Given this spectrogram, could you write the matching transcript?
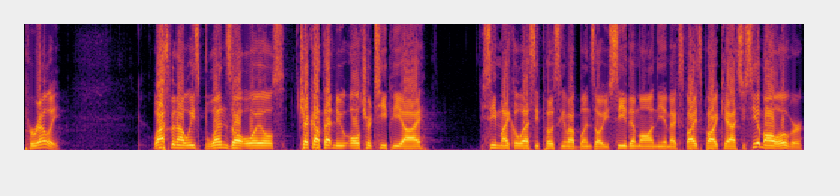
Pirelli. Last but not least, Blendzall Oils. Check out that new Ultra TPI. You see Michael Lessie posting about Blendzall. You see them on the MX Vice podcast. You see them all over.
